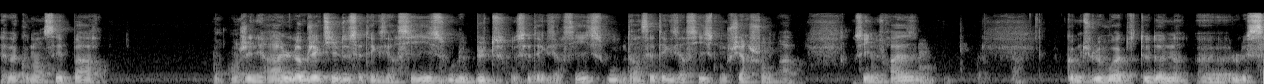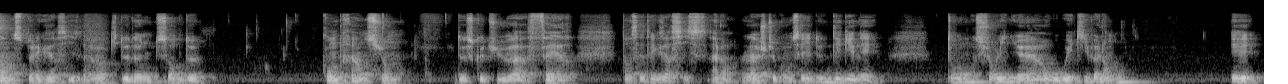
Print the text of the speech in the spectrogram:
elle va commencer par en général, l'objectif de cet exercice, ou le but de cet exercice, ou dans cet exercice, nous cherchons à. C'est une phrase, comme tu le vois, qui te donne euh, le sens de l'exercice, d'abord, qui te donne une sorte de compréhension de ce que tu vas faire dans cet exercice. Alors là, je te conseille de dégainer ton surligneur ou équivalent, et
